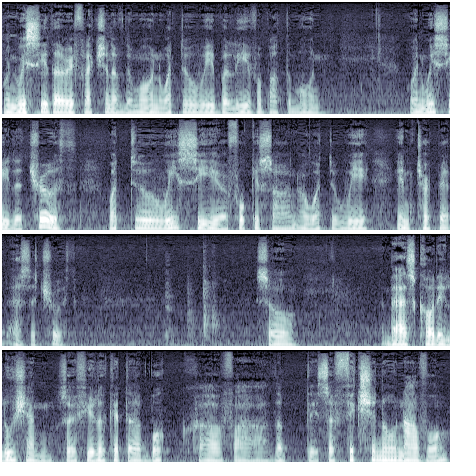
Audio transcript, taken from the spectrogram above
when we see the reflection of the moon, what do we believe about the moon? When we see the truth, what do we see or focus on, or what do we interpret as the truth? So that's called illusion. So if you look at the book of uh, the, it's a fictional novel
